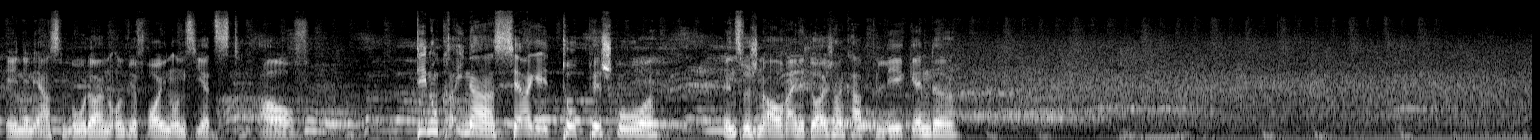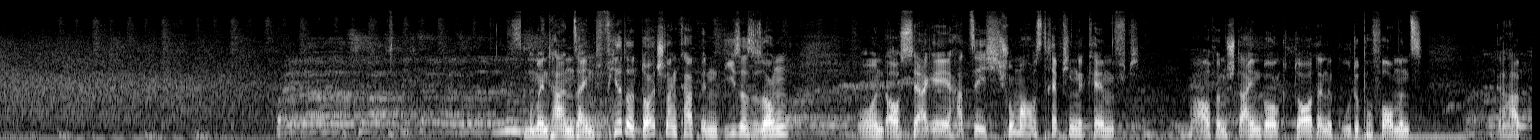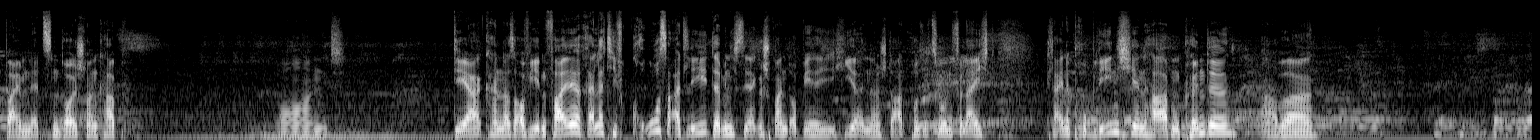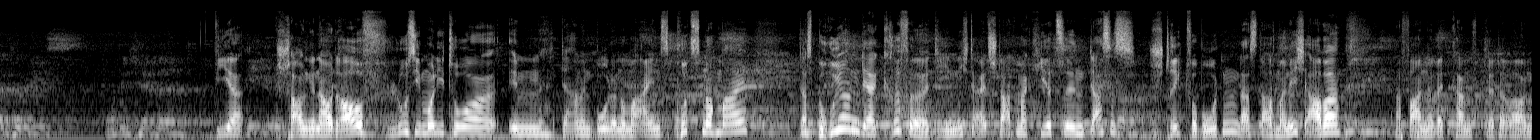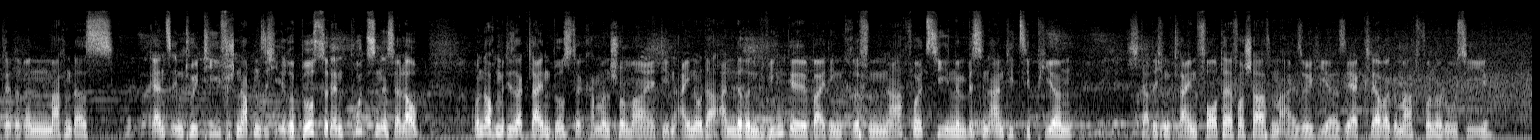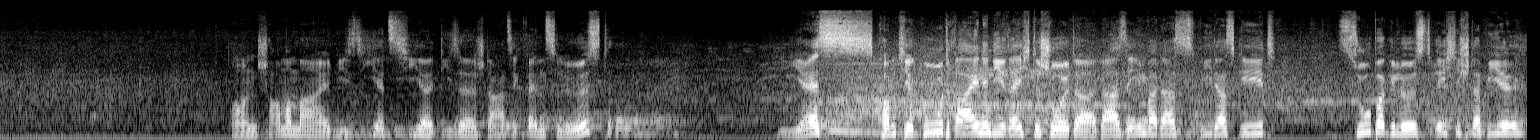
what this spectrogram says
in den ersten Bodern. Und wir freuen uns jetzt auf den Ukrainer Sergei Topischko. Inzwischen auch eine Deutschland Cup-Legende. ist momentan sein vierter Deutschland Cup in dieser Saison. Und auch Sergej hat sich schon mal aufs Treppchen gekämpft. Auch im Steinbock dort eine gute Performance gehabt beim letzten Deutschland Cup. Und der kann das auf jeden Fall. Relativ großer Athlet. Da bin ich sehr gespannt, ob er hier in der Startposition vielleicht kleine Problemchen haben könnte. Aber wir schauen genau drauf. Lucy Molitor im Damenboulder Nummer 1 putzt nochmal. Das Berühren der Griffe, die nicht als Start markiert sind, das ist strikt verboten. Das darf man nicht. Aber erfahrene Wettkampfkletterer und Kletterinnen machen das ganz intuitiv, schnappen sich ihre Bürste, denn Putzen ist erlaubt. Und auch mit dieser kleinen Bürste kann man schon mal den ein oder anderen Winkel bei den Griffen nachvollziehen, ein bisschen antizipieren, sich dadurch einen kleinen Vorteil verschaffen. Also hier sehr clever gemacht von der Lucy. Und schauen wir mal, wie sie jetzt hier diese Startsequenz löst. Yes, kommt hier gut rein in die rechte Schulter. Da sehen wir das, wie das geht. Super gelöst, richtig stabil.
